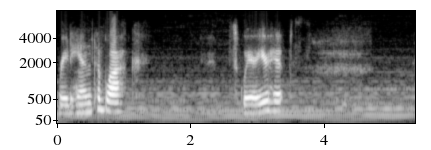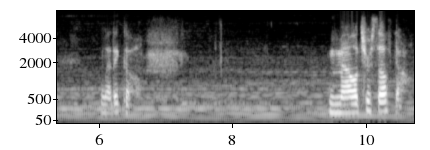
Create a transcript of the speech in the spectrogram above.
Right hand to block. Square your hips. Let it go. Melt yourself down.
